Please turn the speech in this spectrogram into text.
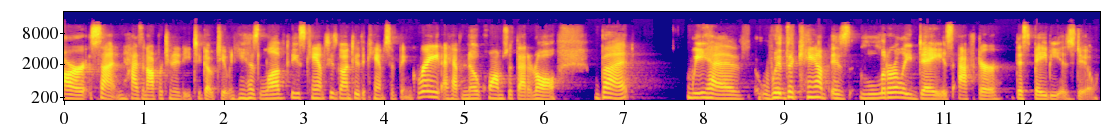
our son has an opportunity to go to. And he has loved these camps he's gone to. The camps have been great. I have no qualms with that at all. But we have with the camp is literally days after this baby is due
